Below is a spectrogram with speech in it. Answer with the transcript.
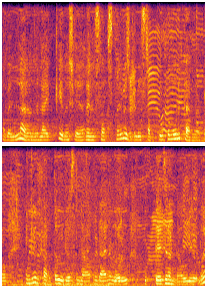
അപ്പോൾ എല്ലാവരും ഒന്ന് ലൈക്ക് ചെയ്ത് ഷെയർ ചെയ്ത് സബ്സ്ക്രൈബ് ചെയ്തിട്ട് സപ്പോർട്ടും കൂടി തരണം കേട്ടോ എങ്കിലും എനിക്ക് അടുത്ത വീഡിയോസ് ഉണ്ടാവും ഇടാനുള്ളൊരു ഉത്തേജനം ഉണ്ടാവുകയുള്ളൂ.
